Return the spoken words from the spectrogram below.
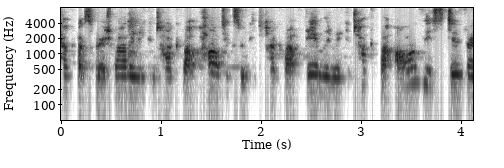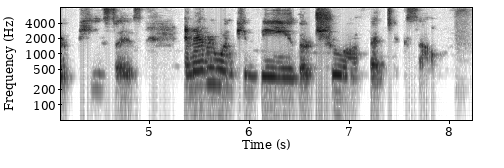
talk about spirituality, we can talk about politics, we can talk about family, we can talk about all these different pieces, and everyone can be their true, authentic self.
